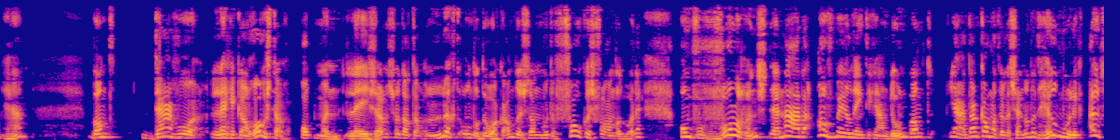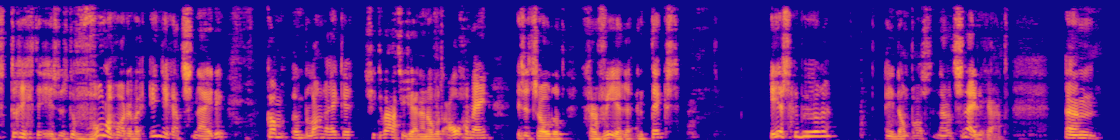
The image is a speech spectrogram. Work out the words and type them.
Ja? Want daarvoor leg ik een rooster op mijn laser, zodat er lucht onderdoor kan. Dus dan moet de focus veranderd worden. Om vervolgens daarna de afbeelding te gaan doen. Want ja, dan kan het wel eens zijn dat het heel moeilijk uit te richten is. Dus de volgorde waarin je gaat snijden, kan een belangrijke situatie zijn. En over het algemeen is het zo dat graveren en tekst eerst gebeuren en je dan pas naar het snijden gaat. Um,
